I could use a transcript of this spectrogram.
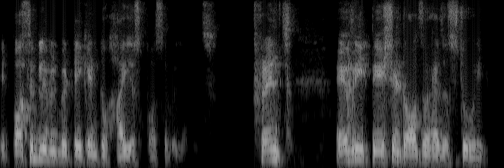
it possibly will be taken to highest possible levels. Friends, every patient also has a story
